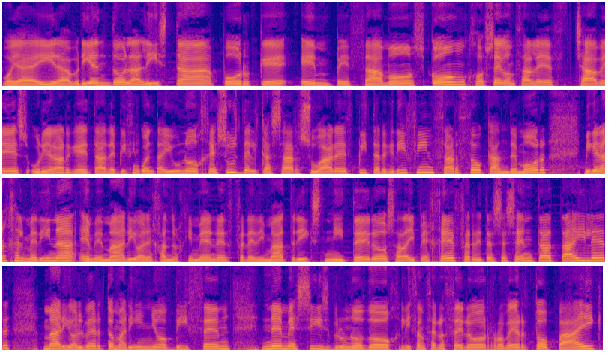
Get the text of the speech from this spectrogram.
Voy a ir abriendo la lista porque empezamos con José González Chávez, Uriel Argueta, de Pi51, Jesús del Casar Suárez, Peter Griffin, Zarzo, Candemor, Miguel Ángel Medina, M. Mario, Alejandro Jiménez, Freddy Matrix, Nitero, Sadai PG, Ferry360, Tyler, Mario Alberto Mariño, Vicen, Nemesis, Bruno Dog, Lizan00, Roberto, Pike,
